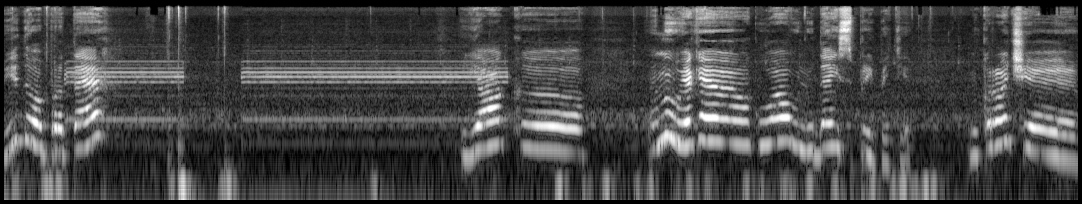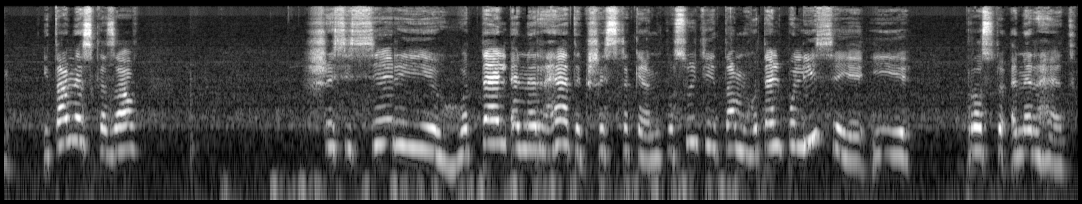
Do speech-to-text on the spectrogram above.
відео про те, як, е, ну, як я евакував людей з Прип'яті. Ну, коротше, і там я сказав щось із серії Готель Енергетик, щось таке. Ну, по суті, там готель Полісся є і просто енергетик.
